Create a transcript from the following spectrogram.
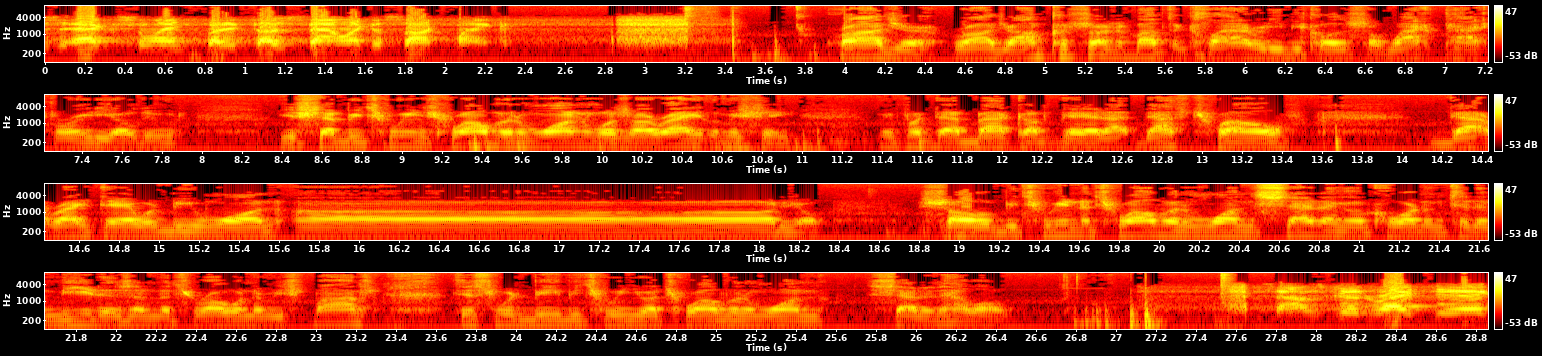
is excellent, but it does sound like a stock mic. Roger, Roger. I'm concerned about the clarity because it's a whack packed radio, dude. You said between 12 and 1 was all right? Let me see. Let me put that back up there. That That's 12. That right there would be 1. Audio. So between the 12 and 1 setting, according to the meters and the throw and the response, this would be between your 12 and 1 setting. Hello. Sounds good right there.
